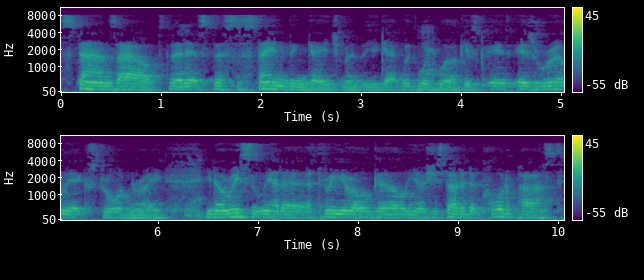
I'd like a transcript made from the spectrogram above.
stands out that it's the sustained engagement that you get with woodwork yeah. is, is, is, really extraordinary. Yeah. You know, recently had a, a three year old girl, you know, she started at quarter past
